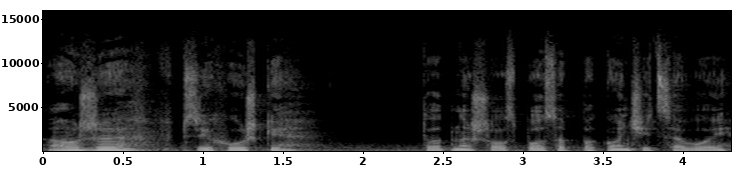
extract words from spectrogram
А уже в психушке тот нашел способ покончить с собой.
